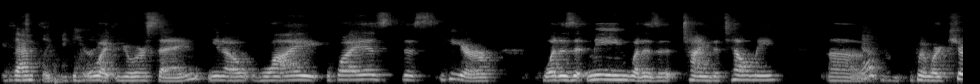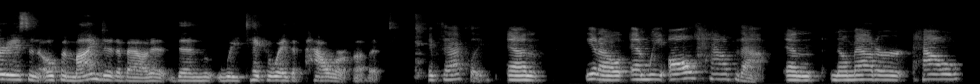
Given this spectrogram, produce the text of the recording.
Exactly what you were saying you know why why is this here? What does it mean? What is it trying to tell me? Uh, yeah. when we're curious and open-minded about it then we take away the power of it. Exactly. And you know, and we all have that. And no matter how,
